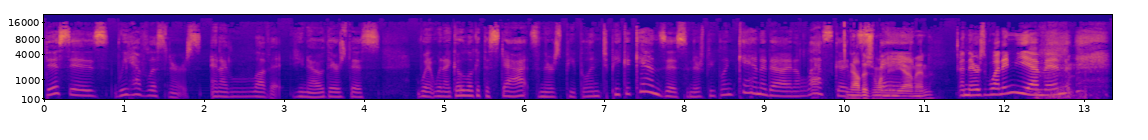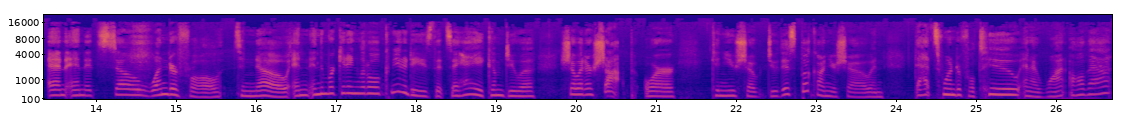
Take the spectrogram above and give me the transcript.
this is, we have listeners and I love it. You know, there's this when when I go look at the stats, and there's people in Topeka, Kansas, and there's people in Canada and Alaska. And now there's one in Yemen. and there's one in Yemen, and and it's so wonderful to know. And and then we're getting little communities that say, "Hey, come do a show at our shop," or "Can you show do this book on your show?" And that's wonderful too. And I want all that,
